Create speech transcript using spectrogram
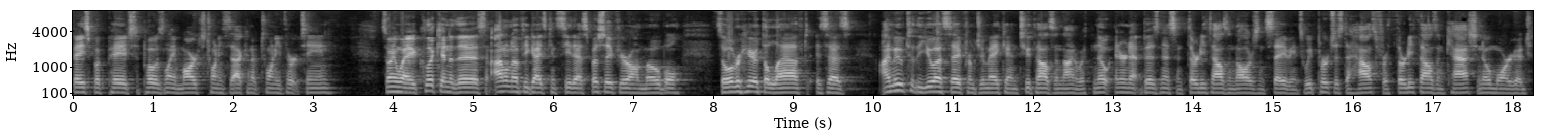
Facebook page, supposedly March 22nd of 2013. So anyway, click into this, and I don't know if you guys can see that, especially if you're on mobile. So over here at the left, it says, I moved to the USA from Jamaica in 2009 with no internet business and $30,000 in savings. We purchased a house for 30,000 cash, no mortgage.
